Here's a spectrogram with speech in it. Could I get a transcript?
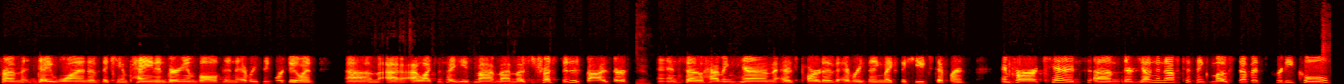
from day one of the campaign and very involved in everything we're doing. Um, I, I like to say he's my my most trusted advisor, Yeah. and so having him as part of everything makes a huge difference. And for our kids, um, they're young enough to think most of it's pretty cool,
